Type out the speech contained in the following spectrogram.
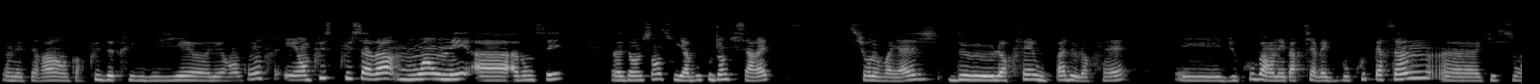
on, essaiera encore plus de privilégier euh, les rencontres. Et en plus, plus ça va, moins on est à avancer, euh, dans le sens où il y a beaucoup de gens qui s'arrêtent sur le voyage, de leur fait ou pas de leur fait. Et du coup, bah, on est parti avec beaucoup de personnes euh, qui sont,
